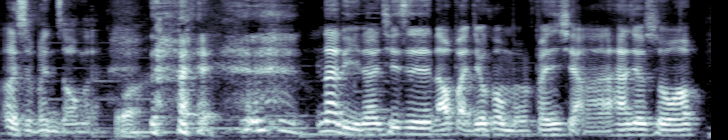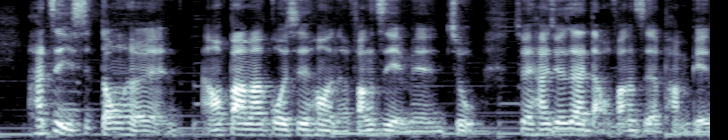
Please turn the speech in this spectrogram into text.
二十分钟了。哇，对，那里呢，其实老板就跟我们分享啊，他就说他自己是东河人，然后爸妈过世后呢，房子也没人住，所以他就在老房子的旁边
